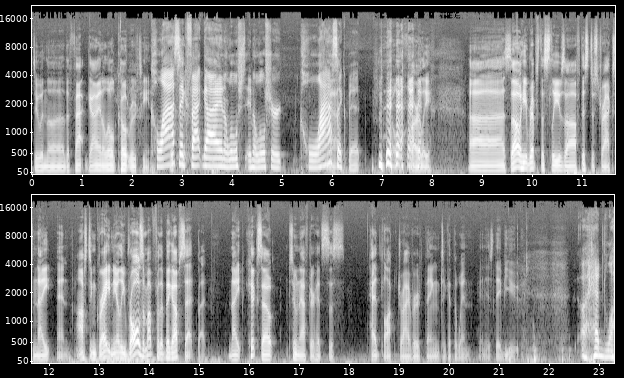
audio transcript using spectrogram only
doing the the fat guy in a little coat routine. Classic fat guy in a little sh- in a little shirt. Classic bit. old Farley. Uh, so he rips the sleeves off. This distracts Knight, and Austin Gray nearly rolls him up for the big upset. But Knight kicks out soon after, hits this headlock driver thing to get the win in his debut. A headlock,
